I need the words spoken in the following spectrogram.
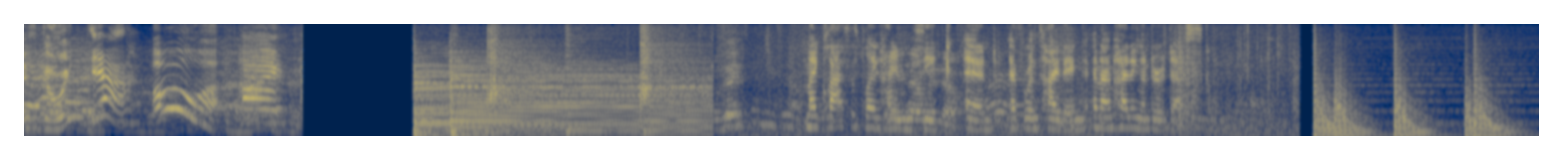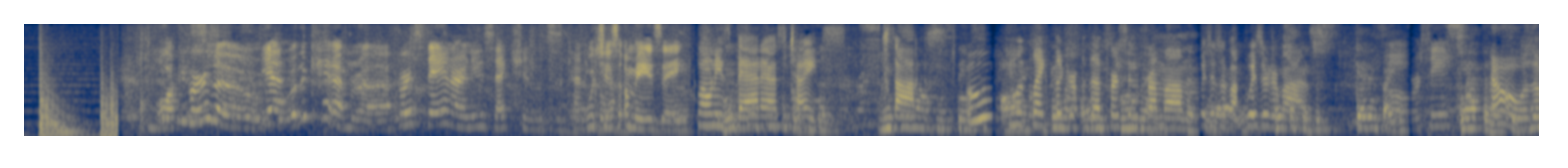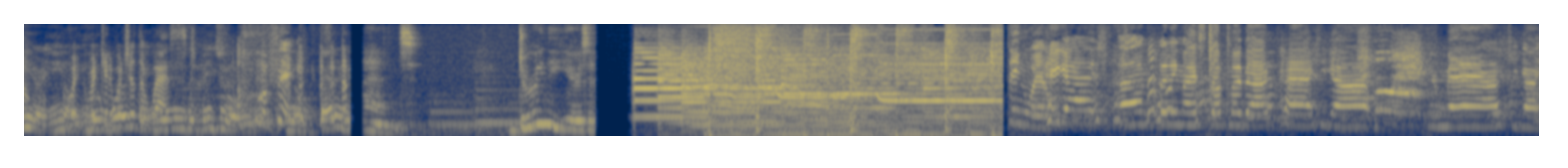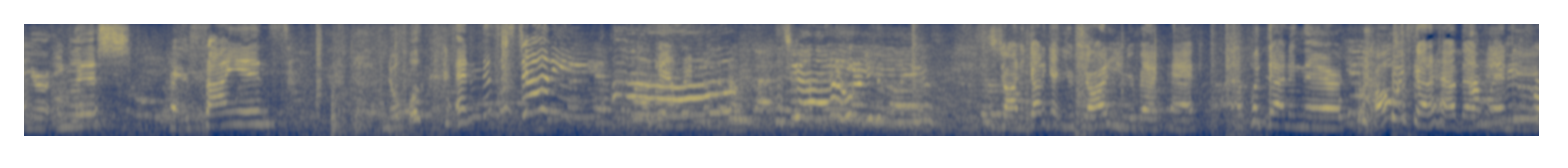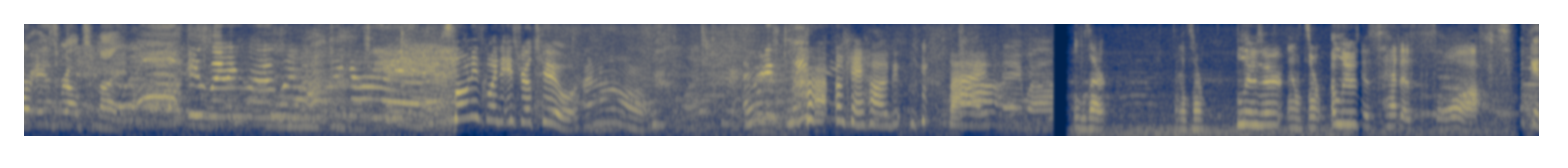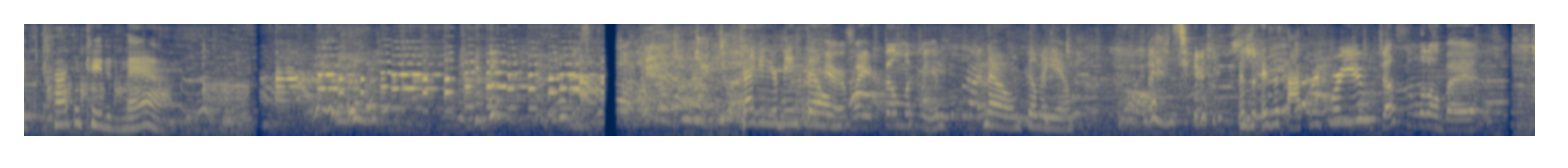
Is going? Yeah. Oh, hi. My class is playing hide and seek, and everyone's hiding, and I'm hiding under a desk. Walking slow yeah. for the camera. First day in our new sections, kind of Which cool. is amazing. Loney's badass tights. Socks. Ooh, you look like the gr- the person from um, Wizard of, Wizard of Oz. Get inside. Oh, Dorothy. Slap No, the say, here, you know, Wi- you're Wicked Witch of the West. individually. You And during the years of Hey guys, I'm putting my stuff in my backpack. You got English, got your science, notebook, and this is Johnny. Oh, Johnny. This is Johnny. Gotta get your Johnny in your backpack. And put that in there. Always gotta have that handy. I'm leaving for Israel tonight. He's leaving for Israel. Oh my God. Sloanie's going to Israel too. I know. Everybody's leaving. okay, hug. Bye. Okay, well. Loser. Loser. A loser. His head is soft. Look, it's complicated math. Megan, you're being Here, filmed. wait, film with me. No, I'm filming you. Is, is this awkward for you? Just a little bit.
